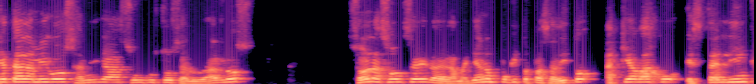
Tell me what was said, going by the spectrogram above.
¿Qué tal amigos, amigas? Un gusto saludarlos. Son las 11 de la mañana, un poquito pasadito. Aquí abajo está el link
